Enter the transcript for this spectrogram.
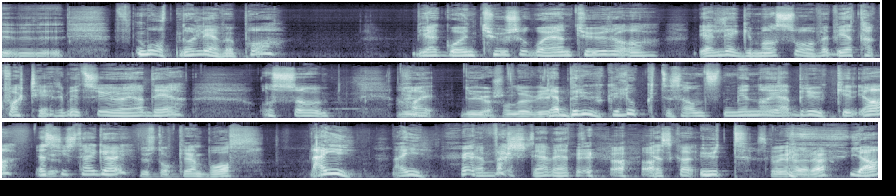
uh, måten å leve på. Jeg går en tur, så går jeg en tur, og jeg legger meg og sover. Vil jeg ta kvarteret mitt, så gjør jeg det. Og så har du, Du gjør som du vil. Jeg bruker luktesansen min, og jeg bruker Ja, jeg syns det er gøy. Du står ikke i en bås. Nei! Nei! Det er det verste jeg vet. Jeg skal ut. Skal vi høre? Ja.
